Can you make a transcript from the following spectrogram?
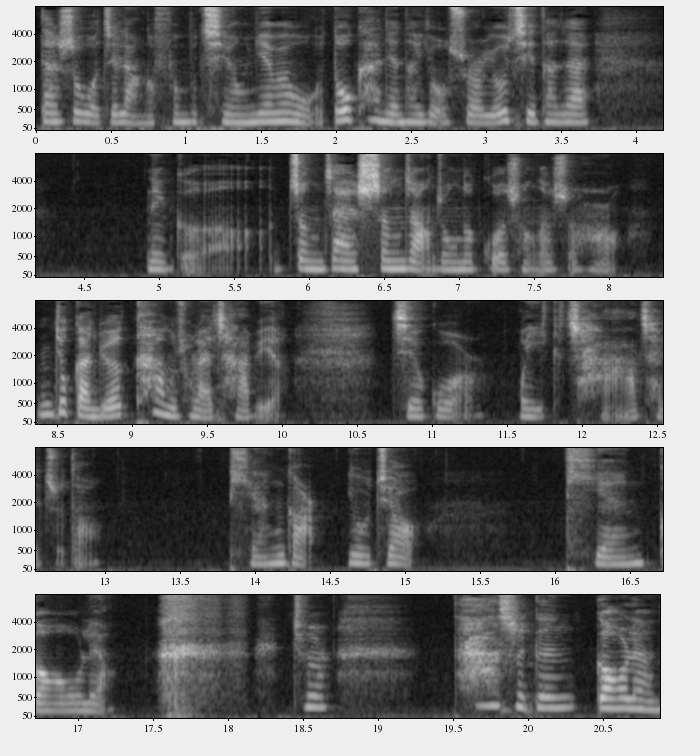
但是我这两个分不清，因为我都看见它有穗儿，尤其它在那个正在生长中的过程的时候，你就感觉看不出来差别。结果我一查才知道，甜杆又叫甜高粱。就是，它是跟高粱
